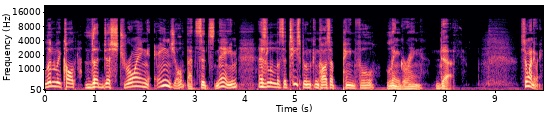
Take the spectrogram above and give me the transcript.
literally called the Destroying Angel, that's its name, as little as a teaspoon can cause a painful, lingering death. So anyway,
